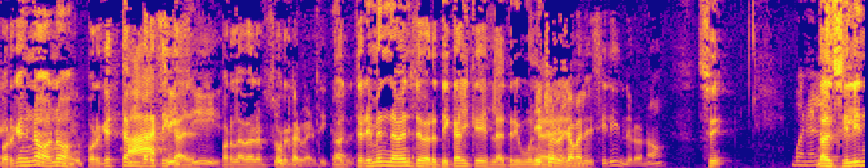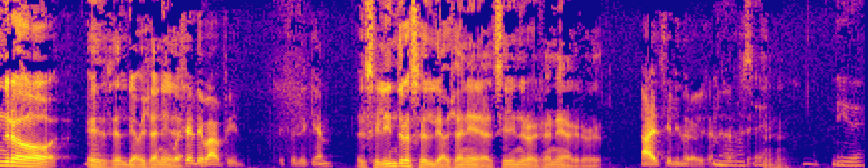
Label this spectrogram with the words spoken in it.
Porque es, no, no, porque es tan ah, vertical. Sí, sí. Por la ver, Super vertical. tremendamente vertical que es la tribuna. De hecho, lo llaman el cilindro, ¿no? Sí. Bueno, no, el cilindro es el de Avellaneda. ¿O es el de Banfield? ¿Es el de quién? El cilindro es el de Avellaneda, el cilindro de Avellaneda creo que. Ah, el cilindro de Avellaneda. No, no sé, ni idea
